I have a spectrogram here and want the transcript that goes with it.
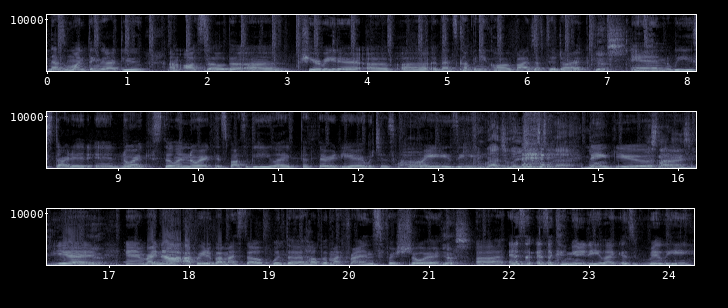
that's one thing that I do. I'm also the uh, curator of an events company called Vibes After Dark yes. and we started in Newark, still in Newark. It's about to be like the third year, which is Wow. crazy. Congratulations to that. No, Thank you. That's not Uh, easy. Yeah. Yeah. and right now I operate it by myself with the help of my friends for sure. Yes. Uh, and it's a, it's a community. Like it's really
